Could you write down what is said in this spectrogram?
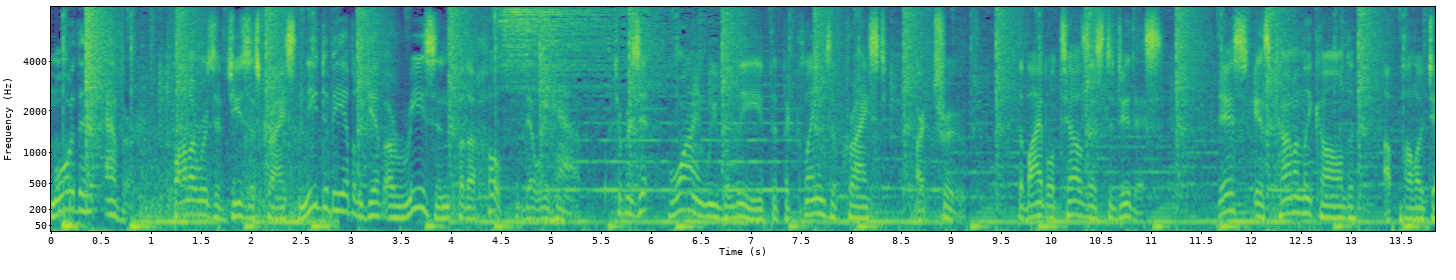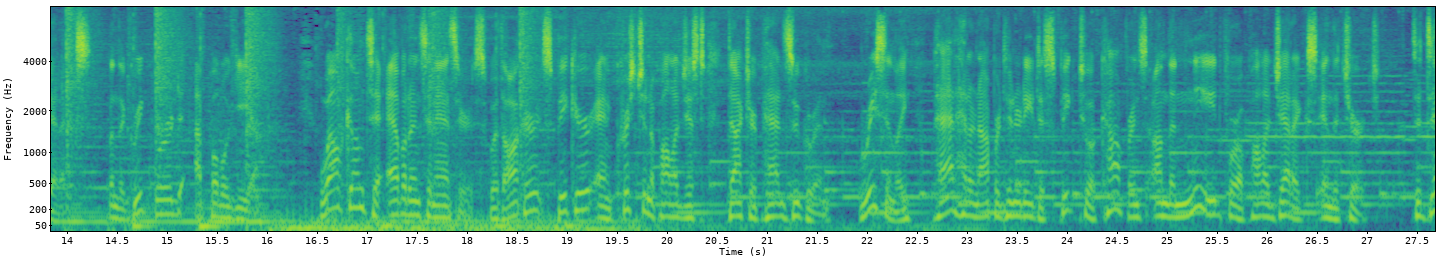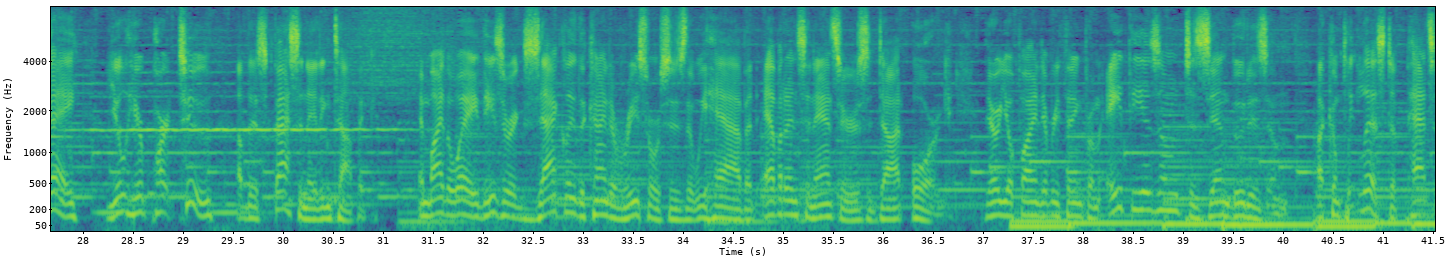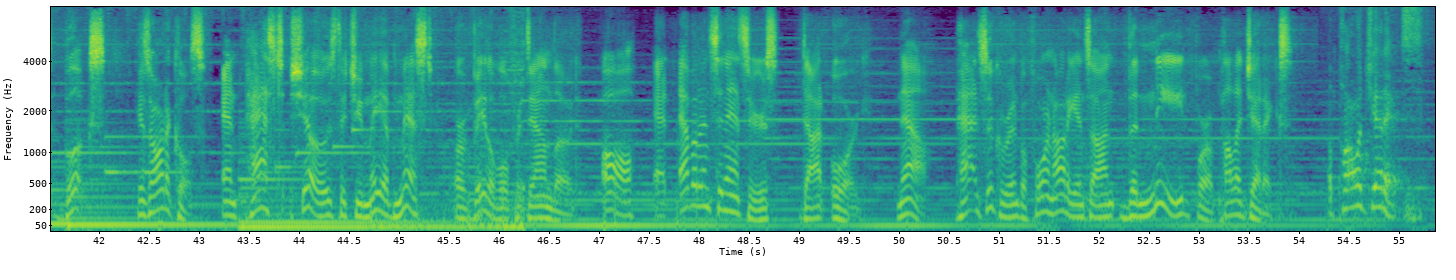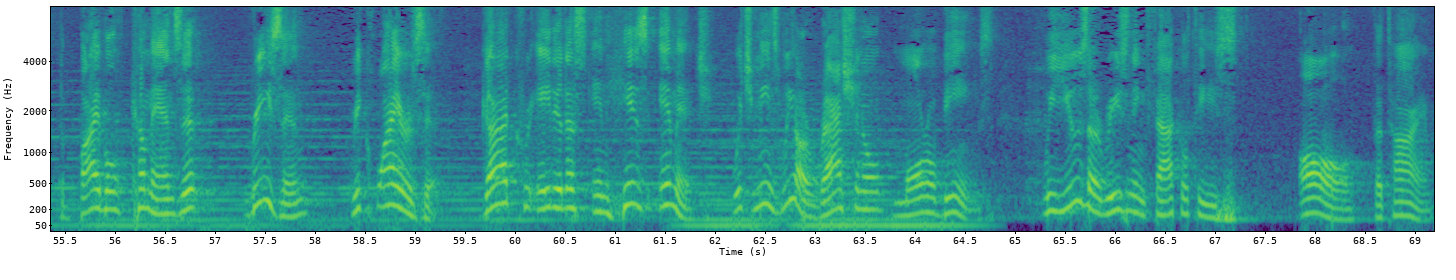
More than ever, followers of Jesus Christ need to be able to give a reason for the hope that we have, to present why we believe that the claims of Christ are true. The Bible tells us to do this. This is commonly called apologetics, from the Greek word apologia. Welcome to Evidence and Answers with author, speaker, and Christian apologist Dr. Pat Zukeran. Recently, Pat had an opportunity to speak to a conference on the need for apologetics in the church. Today, you'll hear part two of this fascinating topic. And by the way, these are exactly the kind of resources that we have at evidenceandanswers.org. There you'll find everything from atheism to Zen Buddhism, a complete list of Pat's books, his articles, and past shows that you may have missed are available for download, all at evidenceandanswers.org. Now, Pat Zukeran before an audience on the need for apologetics. Apologetics. The Bible commands it, reason requires it. God created us in His image, which means we are rational, moral beings. We use our reasoning faculties all the time.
